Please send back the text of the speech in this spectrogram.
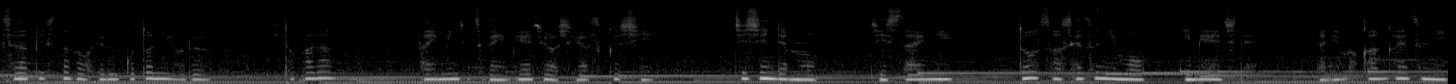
セラピストが触れることによる人柄の催眠術でイメージをしやすくし自身でも実際に動作せずにもイメージで何も考えずに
